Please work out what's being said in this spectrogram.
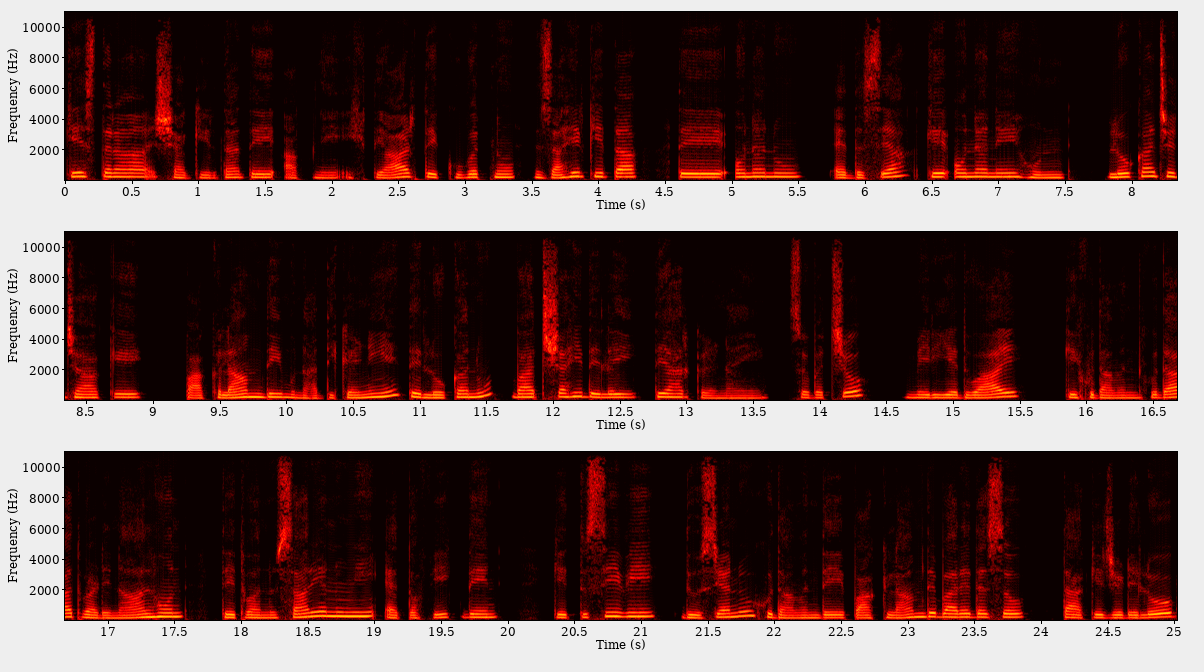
ਕਿਸ ਤਰ੍ਹਾਂ ਸ਼ਾਗਿਰਦਾਂ ਤੇ ਆਪਣੇ ਇਖਤਿਆਰ ਤੇ ਕੂਵਤ ਨੂੰ ਜ਼ਾਹਿਰ ਕੀਤਾ ਤੇ ਉਹਨਾਂ ਨੂੰ ਇਹ ਦੱਸਿਆ ਕਿ ਉਹਨਾਂ ਨੇ ਹੁਣ ਲੋਕਾਂ 'ਚ ਜਾ ਕੇ ਪਾਕਲਾਮ ਦੀ ਮੁਨਾਦੀ ਕਰਨੀ ਹੈ ਤੇ ਲੋਕਾਂ ਨੂੰ ਬਾਦਸ਼ਾਹੀ ਦੇ ਲਈ ਤਿਆਰ ਕਰਨਾ ਹੈ ਸੋ ਬੱਚੋ ਮੇਰੀ ਇਹ ਦੁਆ ਹੈ ਕਿ ਖੁਦਾਵੰਦ ਖੁਦਾ ਤੁਹਾਡੇ ਨਾਲ ਹੋਣ ਤੇ ਤੁਹਾਨੂੰ ਸਾਰਿਆਂ ਨੂੰ ਵੀ ਇਹ ਤੌਫੀਕ ਦੇਣ। ਕਿ ਤੁਸੀਂ ਵੀ ਦੂਸਰਿਆਂ ਨੂੰ ਖੁਦਾਵੰਦ ਦੇ ਪਾਕਲਾਮ ਦੇ ਬਾਰੇ ਦੱਸੋ ਤਾਂ ਕਿ ਜਿਹੜੇ ਲੋਕ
